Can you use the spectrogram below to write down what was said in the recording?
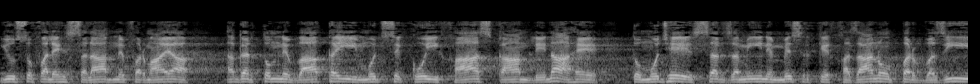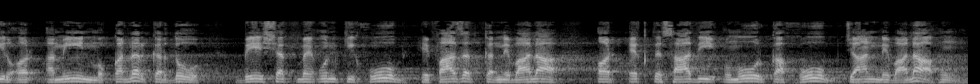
یوسف علیہ السلام نے فرمایا اگر تم نے واقعی مجھ سے کوئی خاص کام لینا ہے تو مجھے سرزمین مصر کے خزانوں پر وزیر اور امین مقرر کر دو۔ بے شک میں ان کی خوب حفاظت کرنے والا اور اقتصادی امور کا خوب جاننے والا ہوں۔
